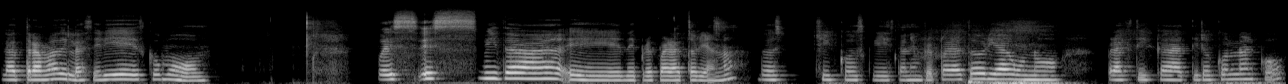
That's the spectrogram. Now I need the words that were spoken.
la trama de la serie es como. Pues es vida eh, de preparatoria, ¿no? Dos chicos que están en preparatoria. Uno practica tiro con arco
